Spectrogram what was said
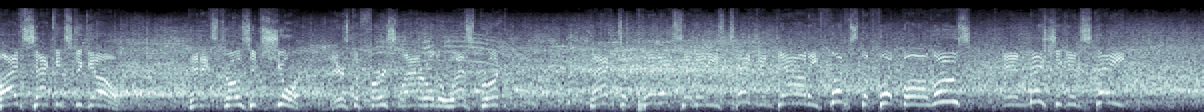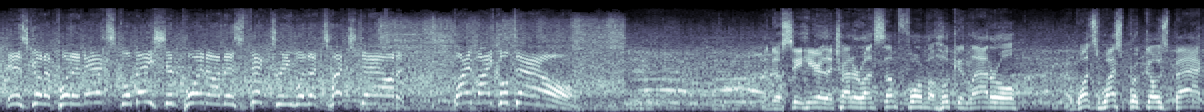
Five seconds to go. Penix throws it short. There's the first lateral to Westbrook. Back to Penix, and then he's taken The football loose, and Michigan State is going to put an exclamation point on this victory with a touchdown by Michael Dowell. And you'll see here they try to run some form of hook and lateral. And once Westbrook goes back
